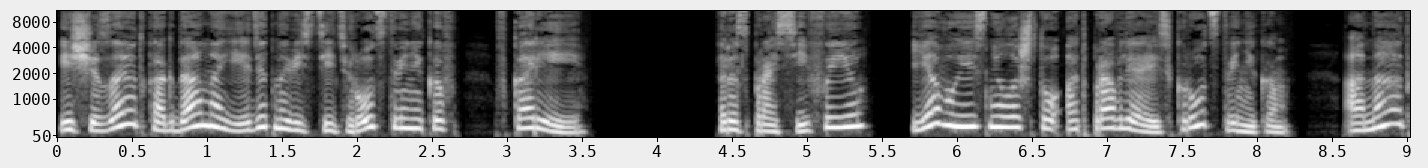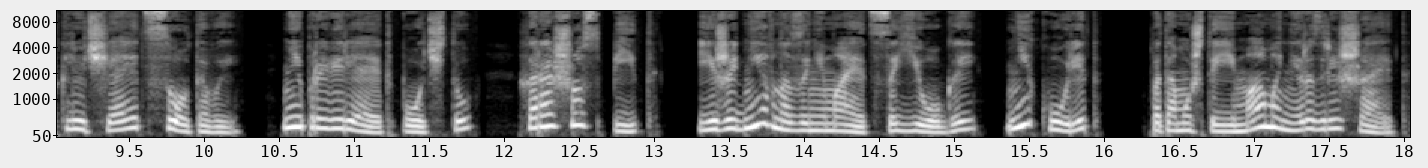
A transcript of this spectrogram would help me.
исчезают, когда она едет навестить родственников в Корее. Распросив ее, я выяснила, что, отправляясь к родственникам, она отключает сотовый, не проверяет почту, хорошо спит, ежедневно занимается йогой, не курит, потому что ей мама не разрешает,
